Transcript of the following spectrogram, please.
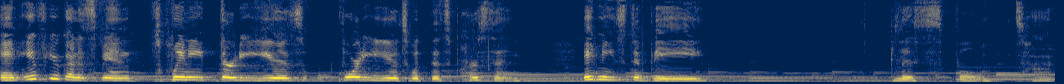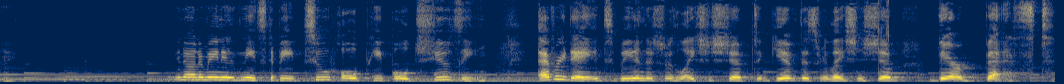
And if you're going to spend 20, 30 years, 40 years with this person, it needs to be blissful time. You know what I mean? It needs to be two whole people choosing every day to be in this relationship, to give this relationship their best.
